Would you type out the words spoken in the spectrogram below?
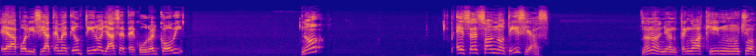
eh, la policía te metía un tiro, ya se te curó el COVID. ¿No? Esas son noticias. No, no, yo no tengo aquí mucho.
